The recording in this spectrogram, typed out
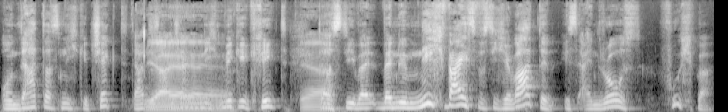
und der hat das nicht gecheckt. Der hat Ja, das ja, ja, nicht mitgekriegt, dass die, weil wenn du nicht weißt, was dich erwartet, ist ein Roast furchtbar.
